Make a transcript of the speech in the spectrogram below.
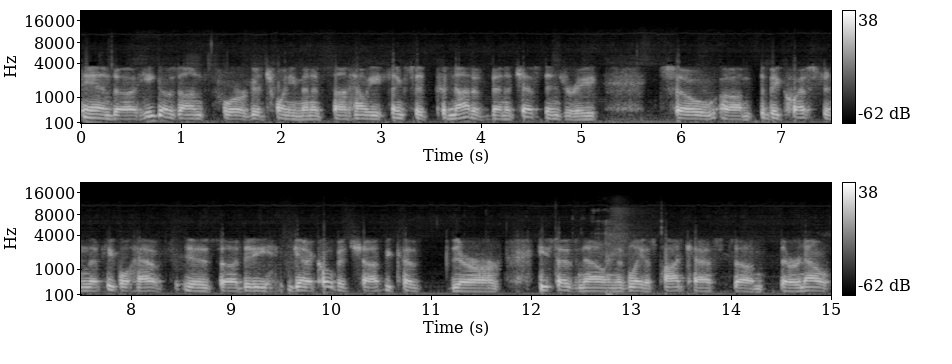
and uh, he goes on for a good 20 minutes on how he thinks it could not have been a chest injury. So um, the big question that people have is, uh, did he get a COVID shot? Because there are, he says now in his latest podcast, um, there are now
